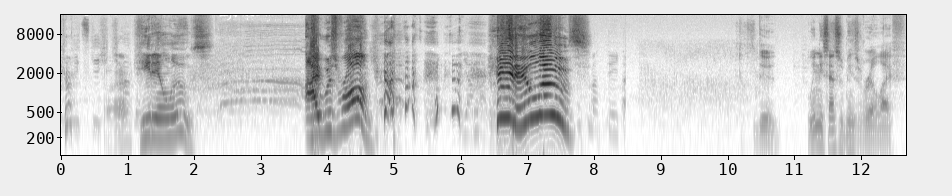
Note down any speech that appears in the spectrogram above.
He didn't lose. I was wrong. he didn't lose. Dude, we need senzu beans in real life.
